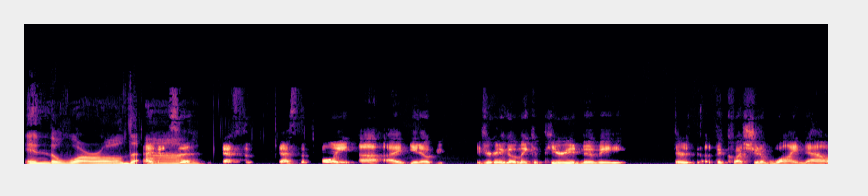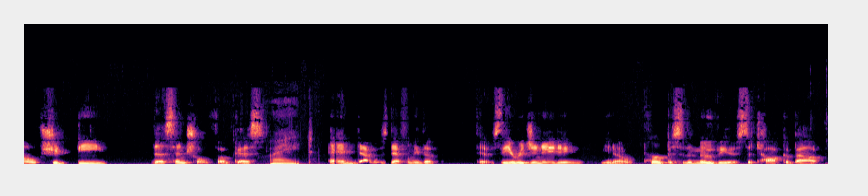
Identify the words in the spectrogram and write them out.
in the world. Uh, a, that's the that's the point. Uh, I you know if, if you're going to go make a period movie, there the question of why now should be the central focus. right. and that was definitely the that was the originating you know purpose of the movie is to talk about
